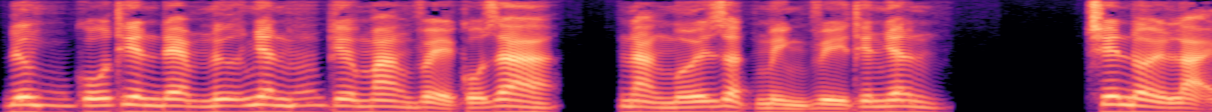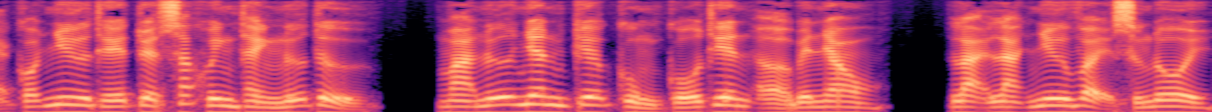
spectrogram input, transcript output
đương cố thiên đem nữ nhân kia mang về cố ra, nàng mới giật mình vì thiên nhân. Trên đời lại có như thế tuyệt sắc huynh thành nữ tử, mà nữ nhân kia cùng cố thiên ở bên nhau, lại là như vậy xứng đôi.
